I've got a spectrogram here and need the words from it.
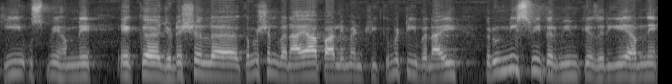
की उसमें हमने एक जुडिशल कमीशन बनाया पार्लियामेंट्री कमेटी बनाई। फिर उन्नीसवीं तरमीम के ज़रिए हमने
